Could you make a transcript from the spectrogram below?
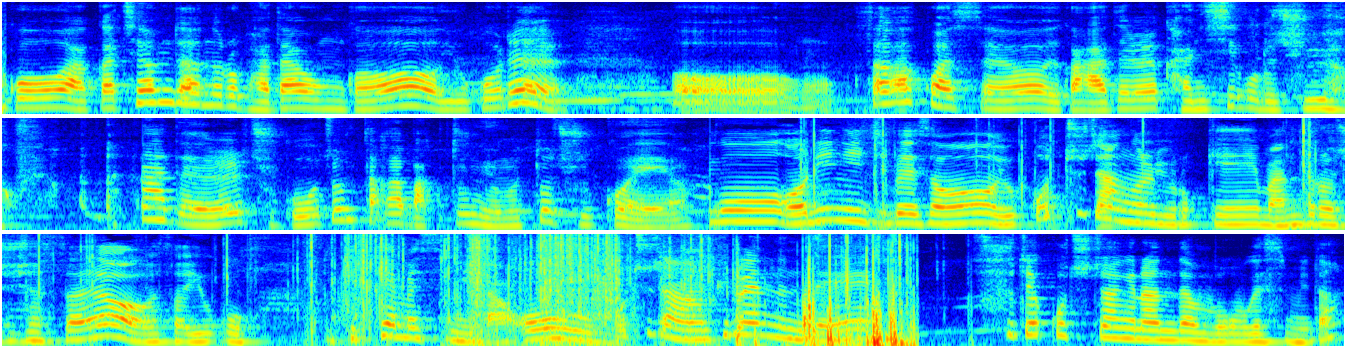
이거 아까 체험단으로 받아온 거 요거를 어 싸갖고 왔어요. 이거 아들 간식으로 주려고요. 아들 주고 좀 따가 막둥이 오면 또 줄 거예요. 이거 어린이집에서 요 고추장을 이렇게 만들어 주셨어요. 그래서 요거 득템했습니다. 어우 고추장 필요했는데 수제 고추장이라는데 한번 먹어보겠습니다.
